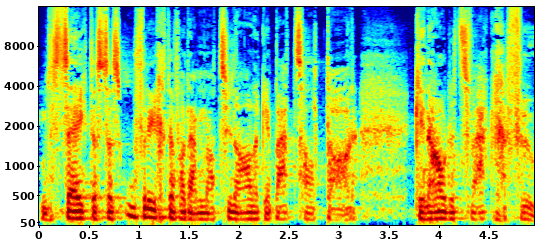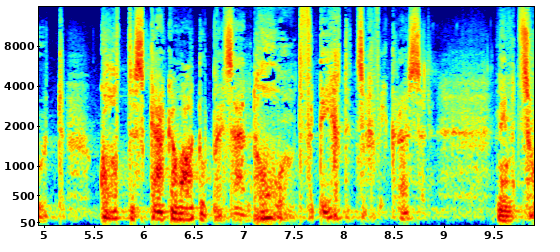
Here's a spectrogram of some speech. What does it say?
Und es zeigt, dass das Aufrichten von dem nationalen Gebetsaltar genau den Zweck erfüllt. Gottes Gegenwart und Präsent kommt, verdichtet sich wie grösser nimmt zu.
